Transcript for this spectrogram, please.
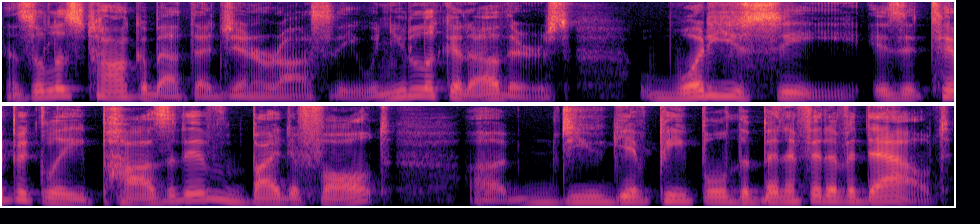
And so let's talk about that generosity. When you look at others, what do you see? Is it typically positive by default? Uh, do you give people the benefit of a doubt?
